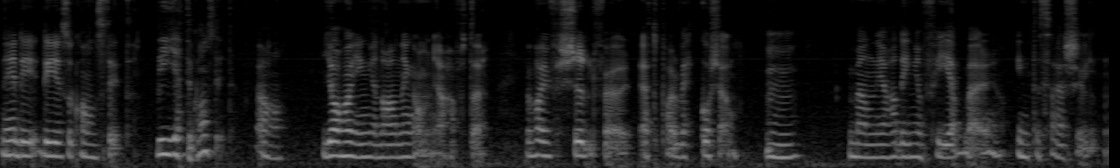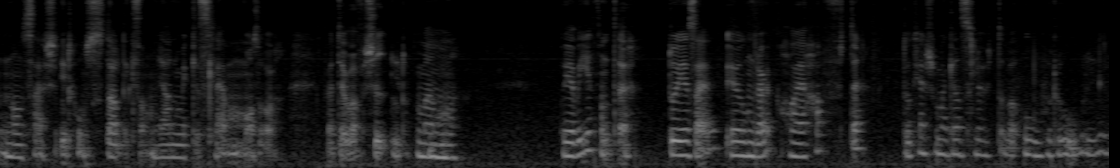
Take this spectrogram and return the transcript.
Nej, det, det är så konstigt. Det är jättekonstigt. Ja. Jag har ingen aning om jag har haft det. Jag var ju förkyld för ett par veckor sedan. Mm. Men jag hade ingen feber, inte särskild, någon särskild hosta. Liksom. Jag hade mycket slem och så. För att jag var förkyld. Men, Mm. Och jag vet inte. Då är jag så här, jag undrar, har jag haft det? Då kanske man kan sluta vara orolig.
